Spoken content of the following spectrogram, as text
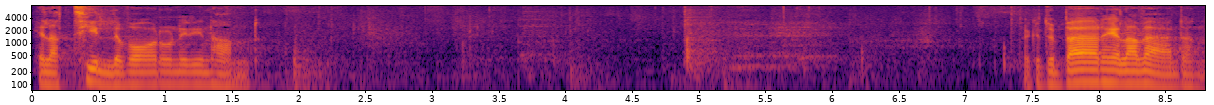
hela tillvaron i din hand. Tack att du bär hela världen.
